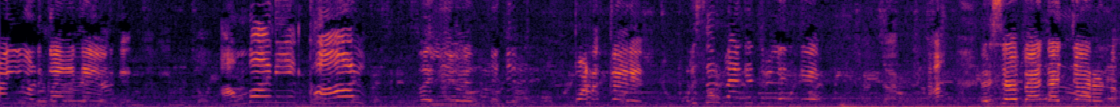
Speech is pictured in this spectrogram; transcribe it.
സാലറി കൊടുക്കാനല്ലേ തന്നെ അംബാനിയേക്കാൾ വലിയവൻ. പണക്കാരൻ. റിസർവ് ബാങ്ക് എത്രയുള്ള എനിക്ക്? റിസർവ് ബാങ്ക് അഞ്ചാറെണ്ണം.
